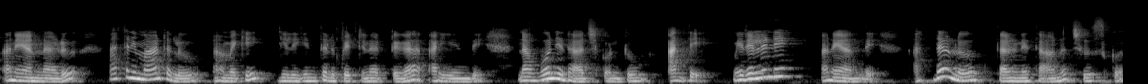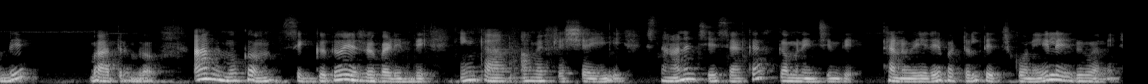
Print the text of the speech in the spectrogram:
అని అన్నాడు. అతని మాటలు ఆమెకి గిలిగింతలు పెట్టినట్టుగా అయ్యింది. నవ్వుని దాచుకుంటూ అంతే మీరు వెళ్ళండి అని అంది. అద్దంలో తనని తాను చూసుకుంది బాత్రూంలో. ఆమె ముఖం సిగ్గుతో ఎర్రబడింది. ఇంకా ఆమె ఫ్రెష్ అయ్యి స్నానం చేశాక గమనించింది తను వేరే బట్టలు తెచ్చుకొనే లేదు అని.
